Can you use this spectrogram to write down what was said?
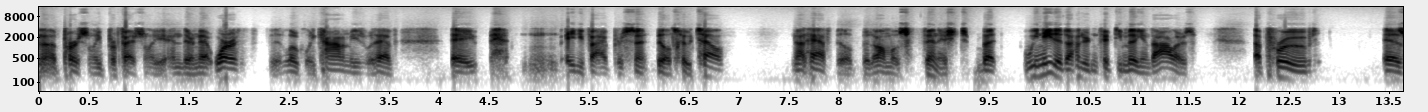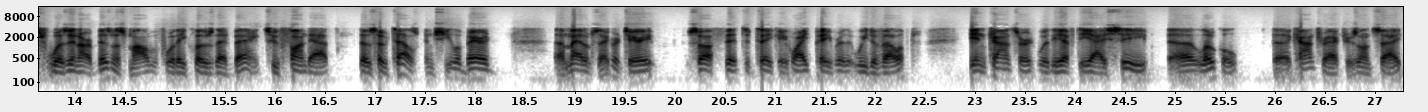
uh, personally, professionally, and their net worth. The local economies would have a 85% built hotel, not half built, but almost finished. But we needed $150 million approved, as was in our business model before they closed that bank, to fund out those hotels. And Sheila Bair, uh, Madam Secretary, saw fit to take a white paper that we developed in concert with the FDIC uh, local uh, contractors on site.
